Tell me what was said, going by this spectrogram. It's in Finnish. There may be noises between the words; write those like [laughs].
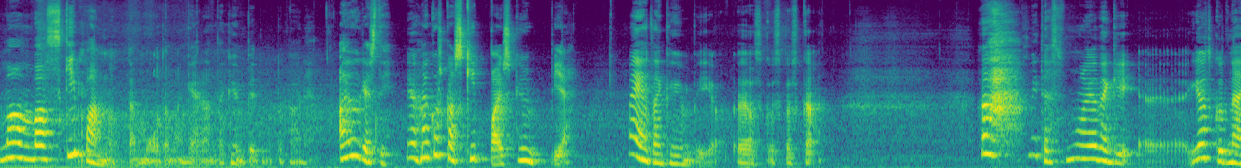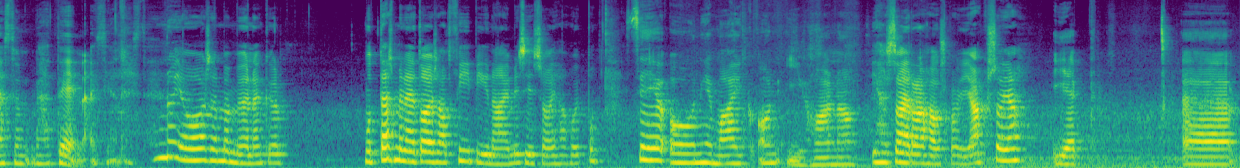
Mä oon vaan skipannut tämän muutaman kerran tämän tuotantokauden. Ai oikeesti? Joo. Mä en koskaan skippais kymppiä. Mä jätän kymppiä jo, joskus, koska... Ah, mitäs? Mulla on jotenkin... Jotkut näistä on vähän teennäisiä näistä. No joo, sen mä myönnän kyllä. Mutta tässä menee toisaalta Phoebe naimisiin, se on ihan huippu. Se on, ja Mike on ihana. Ihan sairaan hauskoja jaksoja. Jep. Öö,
